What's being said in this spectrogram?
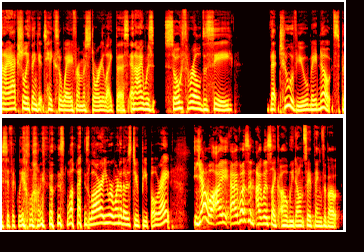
And I actually think it takes away from a story like this. And I was so thrilled to see that two of you made notes specifically along those lines. Laura, you were one of those two people, right? Yeah, well, I, I wasn't. I was like, oh, we don't say things about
